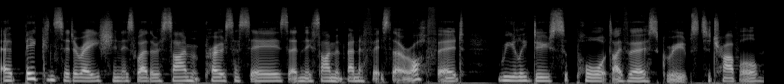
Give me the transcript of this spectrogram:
A big consideration is whether assignment processes and the assignment benefits that are offered really do support diverse groups to travel.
